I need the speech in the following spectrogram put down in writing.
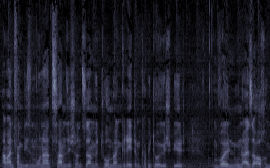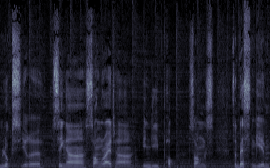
Am Anfang dieses Monats haben sie schon zusammen mit Tonbandgerät im Kapitol gespielt und wollen nun also auch im Lux ihre Singer, Songwriter, Indie-Pop-Songs zum Besten geben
